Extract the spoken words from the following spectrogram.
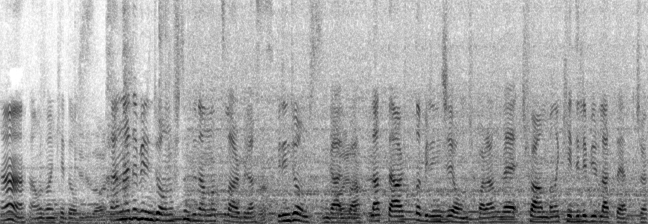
Ha, tamam o zaman kedi olsun. Sen nerede birinci olmuştun? Dün anlattılar biraz. Birinci olmuşsun galiba. Latte Art'ta birinci olmuş Baran ve şu an bana kedili bir latte yapacak.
